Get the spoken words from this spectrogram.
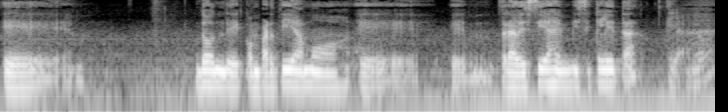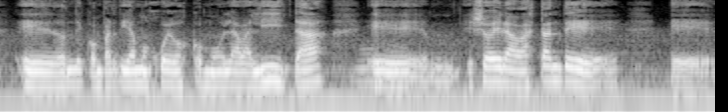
eh, donde compartíamos eh, travesías en bicicleta. Claro. donde compartíamos juegos como la balita. Yo era bastante eh,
